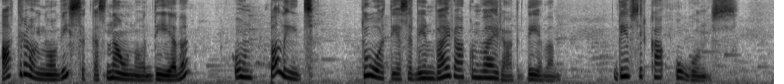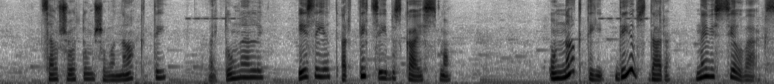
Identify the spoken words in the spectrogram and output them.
atrauj no visa, kas nav no Dieva, un palīdz toties ar vien vairāk un vairāk Dievam. Dievs ir kā uguns. Caur šo tumšo nakti vai tuneli iziet ar ticības gaismu. Un naktī Dievs dara nevis cilvēks.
